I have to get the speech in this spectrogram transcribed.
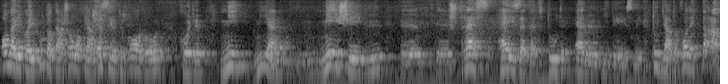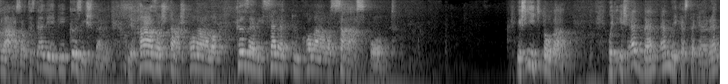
amerikai kutatás alapján beszéltünk arról, hogy mi milyen mélységű stressz helyzetet tud előidézni. Tudjátok, van egy táblázat, ez eléggé közismert. Ugye házastárs halála, közeli szerettünk halála 100 pont. És így tovább. Hogy, és ebben, emlékeztek erre,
